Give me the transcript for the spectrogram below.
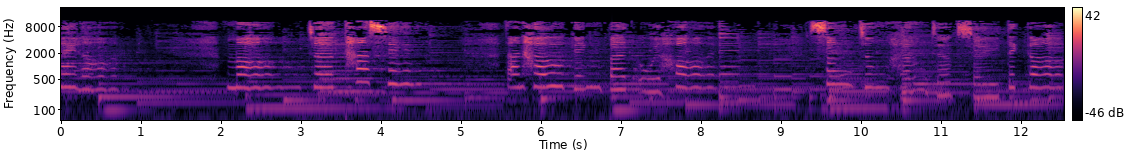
未来。望着他笑，但口竟不会开。心中响着谁的歌，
